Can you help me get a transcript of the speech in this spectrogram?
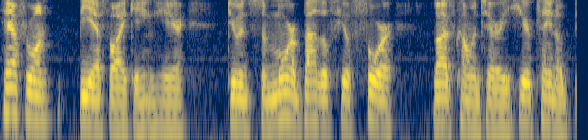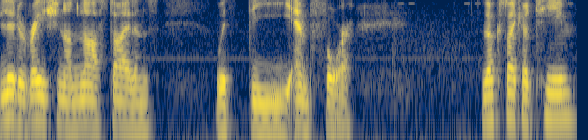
Hey everyone, BF Viking here, doing some more Battlefield 4 live commentary, here playing Obliteration on Lost Islands with the M4. Looks like our team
